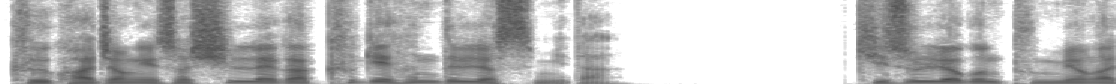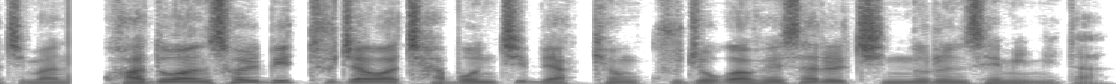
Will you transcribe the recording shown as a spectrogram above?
그 과정에서 신뢰가 크게 흔들렸습니다. 기술력은 분명하지만 과도한 설비 투자와 자본집 약형 구조가 회사를 짓누른 셈입니다.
